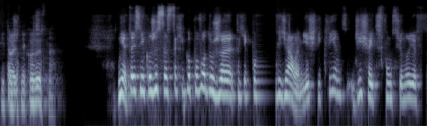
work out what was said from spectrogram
I to Także- jest niekorzystne. Nie, to jest niekorzystne z takiego powodu, że tak jak powiedziałem, jeśli klient dzisiaj funkcjonuje w,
